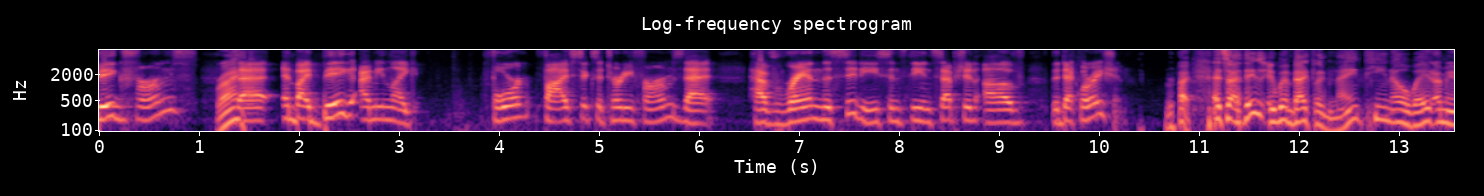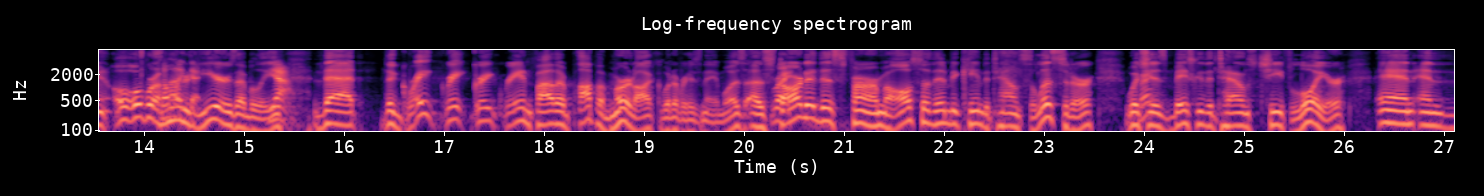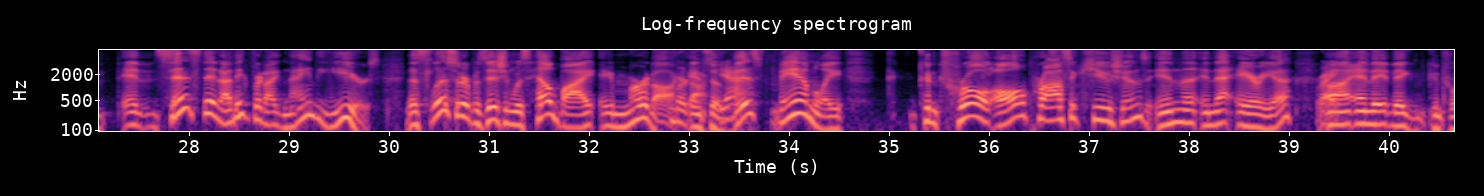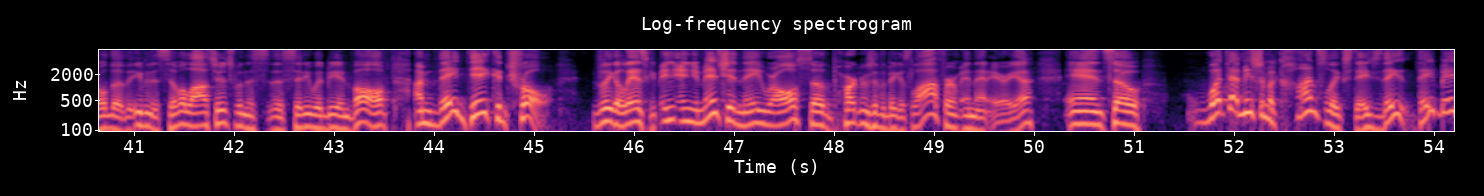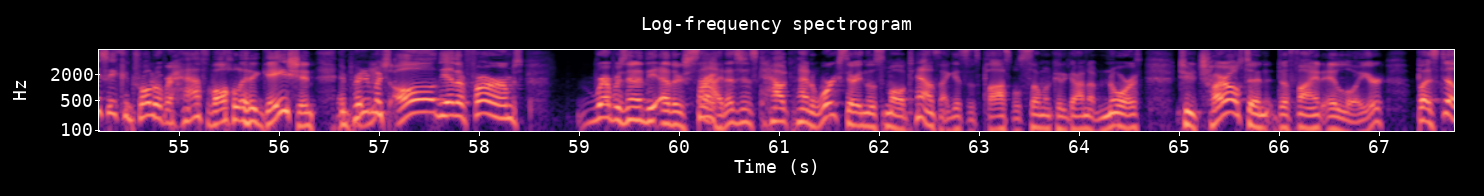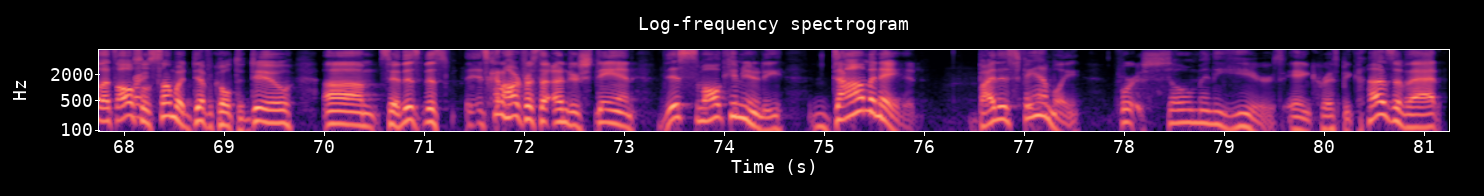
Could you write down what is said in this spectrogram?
big firms. Right. That and by big I mean like four, five, six attorney firms that have ran the city since the inception of the Declaration. right and so i think it went back to like 1908 i mean over a Something like 100 years i believe Yeah. that the great great great grandfather papa murdaugh whatever his name was uh, started this firm also then became the town solicitor which Right. is basically the town's chief lawyer and and and since then i think for like 90 years the solicitor position was held by a murdaugh, Murdaugh and so yeah. this family controlled all prosecutions in the in that area Right. uh, and they they controlled the even the civil lawsuits when the, the city would be involved. Um they did control the legal landscape. And, and you mentioned they were also the partners of the biggest law firm in that area. And so what that means from a conflict stage they they basically controlled over half of all litigation and pretty much all the other firms represented the other side. Right. That's just how it kind of works there in those small towns. I guess it's possible someone could have gone up north to Charleston to find a lawyer, but still, that's also Right. somewhat difficult to do. Um, so this this it's kind of hard for us to understand this small community dominated by this family for so many years. And Chris, because of that,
